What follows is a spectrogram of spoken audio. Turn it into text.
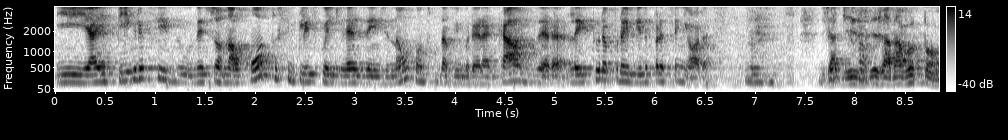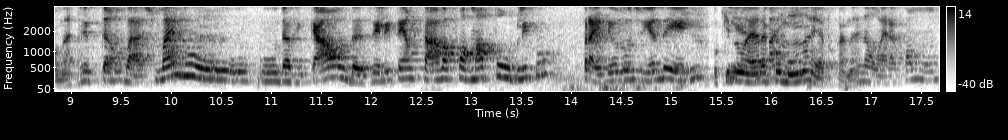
e a epígrafe do, desse jornal contra o Simplício Coelho de Rezende, não contra o Davi Moreira Caldas, era leitura proibida para senhoras. Já, diz, já dava o tom, né? De tão baixo. Mas o, o, o Davi Caldas, ele tentava formar público para a ideologia dele. O que, que não era, era comum na época, né? Não era comum.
